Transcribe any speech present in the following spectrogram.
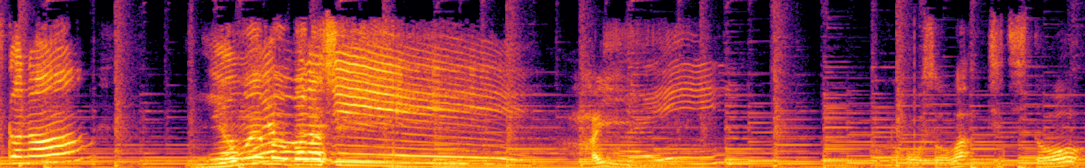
息子のよもやま話。はい、はいこの放送は父と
